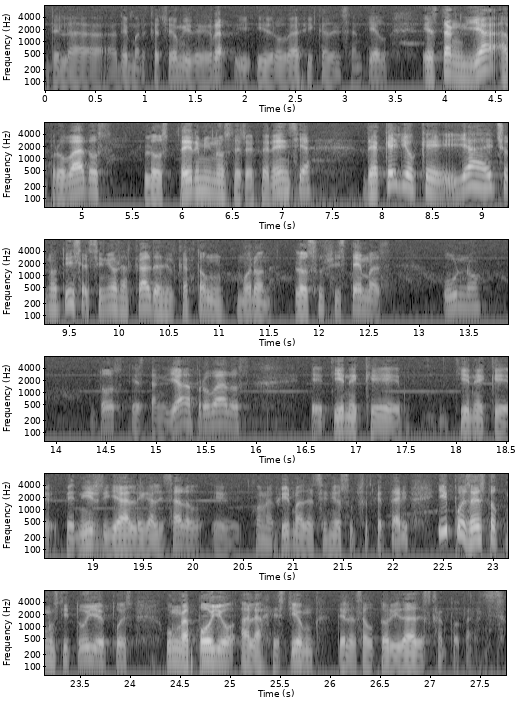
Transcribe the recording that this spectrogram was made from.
de la demarcación hidrográfica del Santiago, están ya aprobados los términos de referencia de aquello que ya ha hecho noticia el señor alcalde del cantón Morona. Los subsistemas 1, 2 están ya aprobados, eh, tiene, que, tiene que venir ya legalizado eh, con la firma del señor subsecretario y pues esto constituye pues un apoyo a la gestión de las autoridades cantonales.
